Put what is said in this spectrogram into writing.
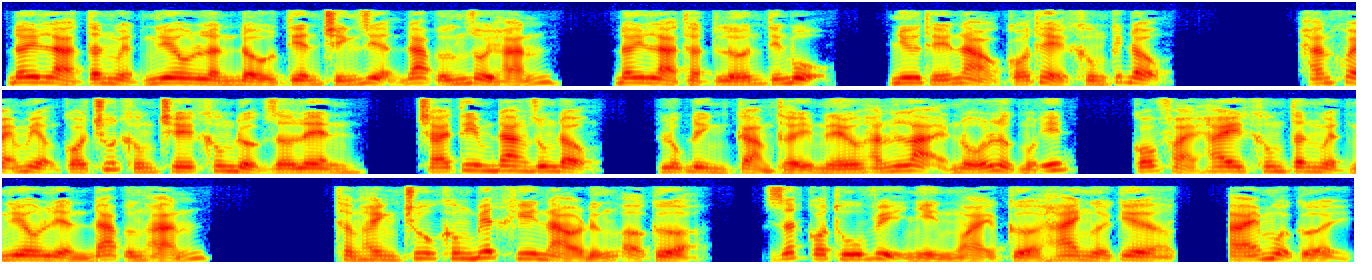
Đây là Tân Nguyệt Nghiêu lần đầu tiên chính diện đáp ứng rồi hắn, đây là thật lớn tiến bộ, như thế nào có thể không kích động. Hắn khỏe miệng có chút không chê không được dơ lên, trái tim đang rung động, Lục Đình cảm thấy nếu hắn lại nỗ lực một ít, có phải hay không Tân Nguyệt Nghiêu liền đáp ứng hắn. Thẩm hành chu không biết khi nào đứng ở cửa, rất có thú vị nhìn ngoài cửa hai người kia, ái muội cười,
